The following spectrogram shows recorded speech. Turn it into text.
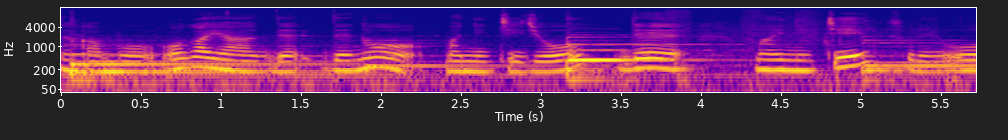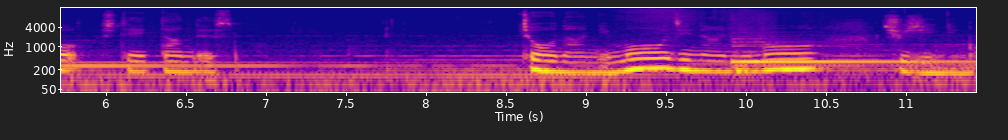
なんかもう我が家ででの、まあ、日常で毎日それをしていたんです長男にも次男にも主人にも。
